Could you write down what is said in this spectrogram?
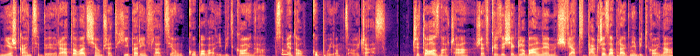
mieszkańcy, by ratować się przed hiperinflacją, kupowali bitcoina. W sumie to kupują cały czas. Czy to oznacza, że w kryzysie globalnym świat także zapragnie bitcoina?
